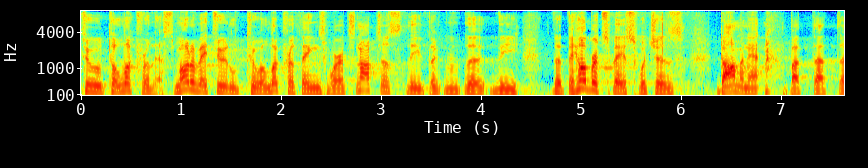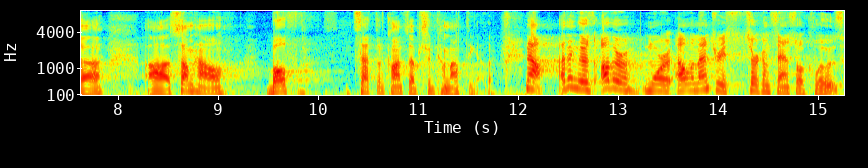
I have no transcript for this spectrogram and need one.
to, to look for this, motivates you to, to look for things where it's not just the, the, the, the, the, the Hilbert space, which is dominant, but that uh, uh, somehow both sets of concepts should come out together. Now, I think there's other more elementary circumstantial clues.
